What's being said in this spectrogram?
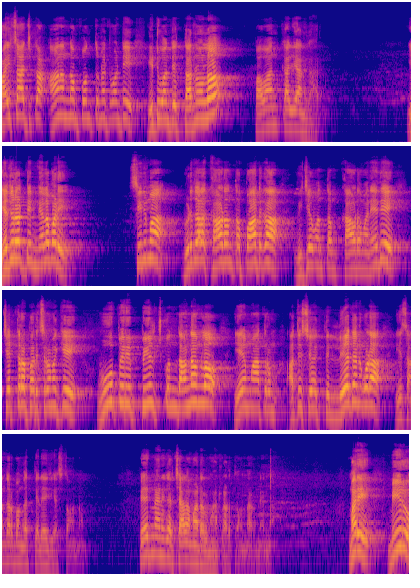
పైశాచిక ఆనందం పొందుతున్నటువంటి ఇటువంటి తరుణంలో పవన్ కళ్యాణ్ గారు ఎదురొడ్డి నిలబడి సినిమా విడుదల కావడంతో పాటుగా విజయవంతం కావడం అనేది చిత్ర పరిశ్రమకి ఊపిరి పీల్చుకున్న దండంలో ఏమాత్రం అతిశయోక్తి లేదని కూడా ఈ సందర్భంగా తెలియజేస్తూ ఉన్నాం. పేర్నాని గారు చాలా మాటలు మాట్లాడుతూ ఉన్నారు నిన్న. మరి మీరు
